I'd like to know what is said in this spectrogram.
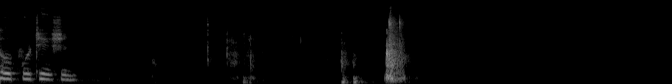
teleportation.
